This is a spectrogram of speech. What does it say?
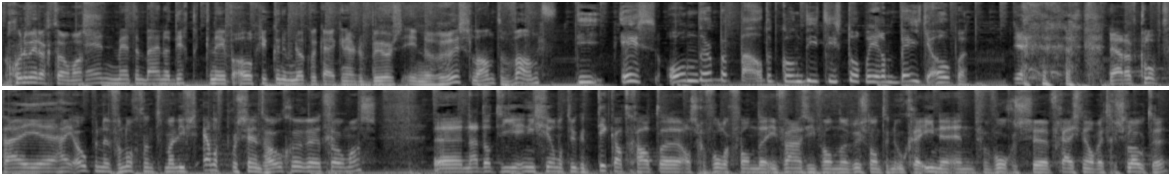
Goedemiddag, Thomas. En met een bijna dichtgeknepen oogje kunnen we nu ook weer kijken naar de beurs in Rusland. Want die is onder bepaalde condities toch weer een beetje open. Ja, ja dat klopt. Hij, uh, hij opende vanochtend maar liefst 11% hoger, uh, Thomas. Uh, nadat hij initieel natuurlijk een tik had gehad uh, als gevolg van de invasie van uh, Rusland en Oekraïne. En vervolgens vrij snel werd gesloten.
